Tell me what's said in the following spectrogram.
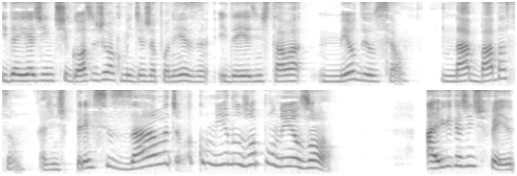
E daí a gente gosta de uma comidinha japonesa, e daí a gente tava, meu Deus do céu, na babação. A gente precisava de uma comida japonesa, ó. Aí o que, que a gente fez?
